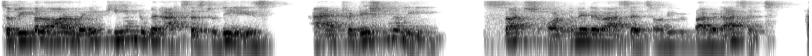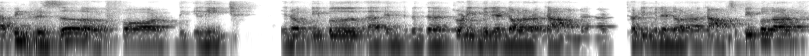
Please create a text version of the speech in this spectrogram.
so people are very keen to get access to these and traditionally, such alternative assets or even private assets have been reserved for the elite. You know, people uh, in with the twenty million dollar account and a thirty million dollar account. So people are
